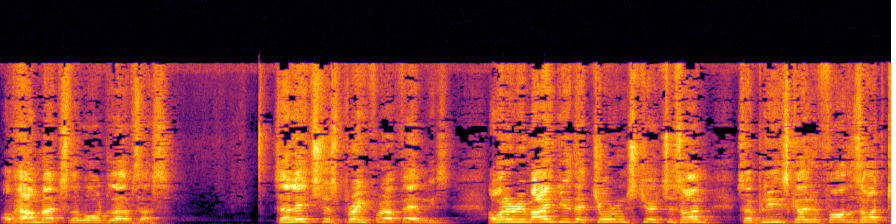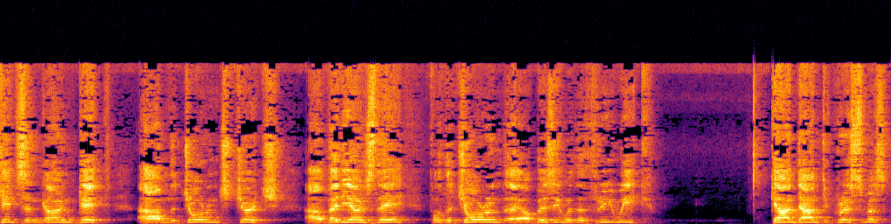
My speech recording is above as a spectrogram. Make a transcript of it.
of how much the Lord loves us. So let's just pray for our families. I want to remind you that Children's Church is on. So please go to Father's Heart Kids and go and get um, the Children's Church uh, videos there for the children. They are busy with a three week countdown to Christmas.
